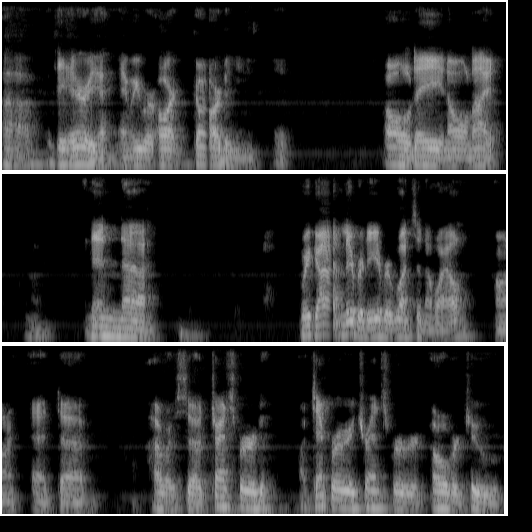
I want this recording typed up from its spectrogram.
uh, the area, and we were art guarding all day and all night. And then uh, we got liberty every once in a while on it. And uh, I was uh, transferred, temporary transfer over to.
